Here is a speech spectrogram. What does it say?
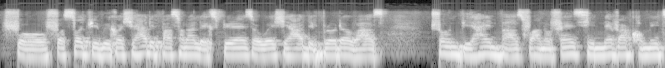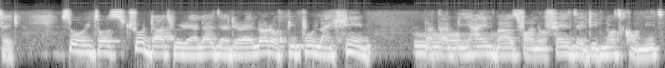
for for such people because she had a personal experience of where she had a brother of hers thrown behind bars for an offense he never committed. So it was through that we realized that there are a lot of people like him that are behind bars for an offense they did not commit.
